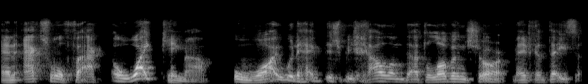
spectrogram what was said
And actual fact, a white came out. Why would hektish be chalam that loving shore? Mechatesa.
